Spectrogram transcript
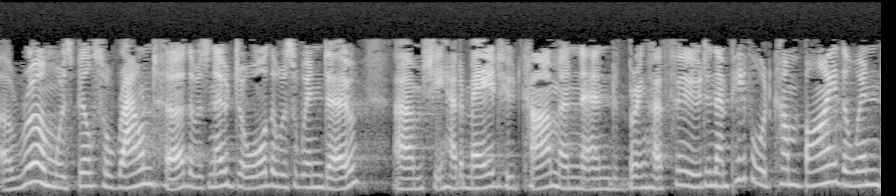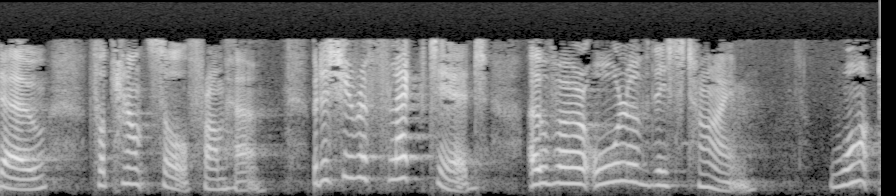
a room was built around her. There was no door, there was a window. Um, she had a maid who'd come and, and bring her food, and then people would come by the window for counsel from her. But as she reflected over all of this time, what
